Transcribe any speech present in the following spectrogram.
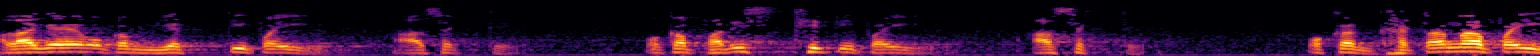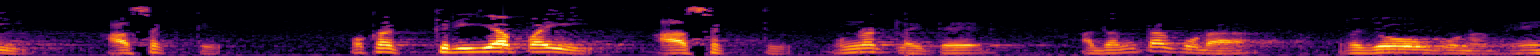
అలాగే ఒక వ్యక్తిపై ఆసక్తి. ఒక పరిస్థితిపై ఆసక్తి. ఒక ఘటనపై ఆసక్తి ఒక క్రియపై ఆసక్తి ఉన్నట్లయితే అదంతా కూడా రజోగుణమే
